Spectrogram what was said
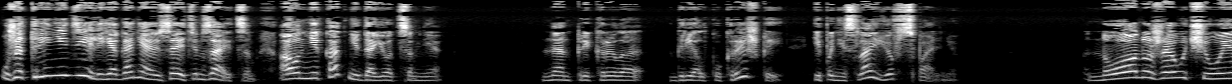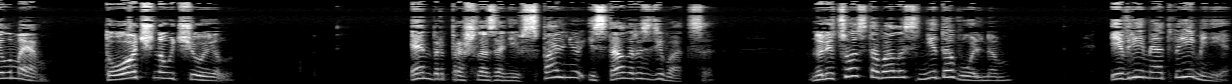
Уже три недели я гоняюсь за этим зайцем, а он никак не дается мне!» Нэн прикрыла грелку крышкой и понесла ее в спальню. «Но он уже учуял, мэм! Точно учуял!» Эмбер прошла за ней в спальню и стала раздеваться. Но лицо оставалось недовольным, и время от времени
